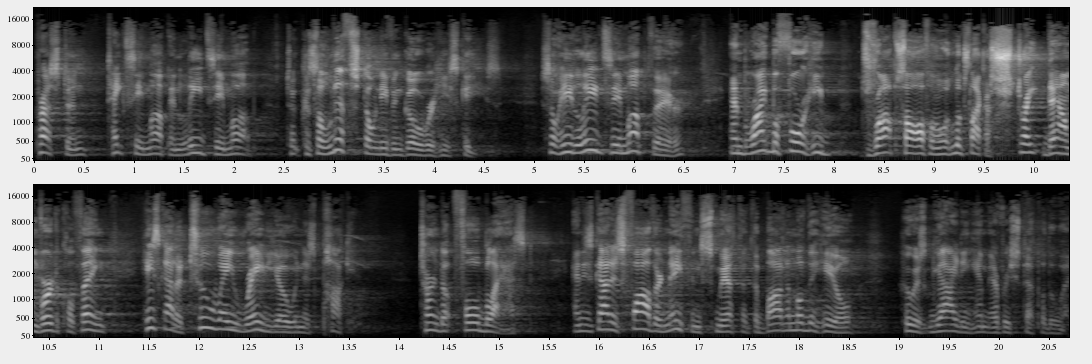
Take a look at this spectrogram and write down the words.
Preston, takes him up and leads him up because the lifts don't even go where he skis. So he leads him up there, and right before he drops off on what looks like a straight down vertical thing, he's got a two way radio in his pocket, turned up full blast, and he's got his father, Nathan Smith, at the bottom of the hill who is guiding him every step of the way.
